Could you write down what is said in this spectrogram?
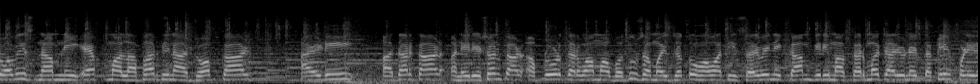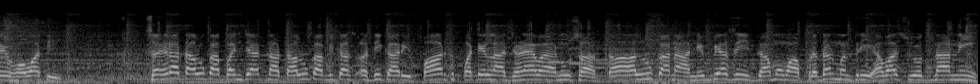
ચોવીસ નામની એપમાં લાભાર્થીના job card, ID, Aadhaar card અને રેશન કાર્ડ અપલોડ કરવામાં વધુ સમય જતો હોવાથી સર્વેની કામગીરીમાં કર્મચારીઓને તકલીફ પડી રહી હોવાથી શહેરા તાલુકા પંચાયતના તાલુકા વિકાસ અધિકારી પાર્થ પટેલના જણાવ્યા અનુસાર તાલુકાના નેવ્યાસી ગામોમાં પ્રધાનમંત્રી આવાસ યોજનાની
